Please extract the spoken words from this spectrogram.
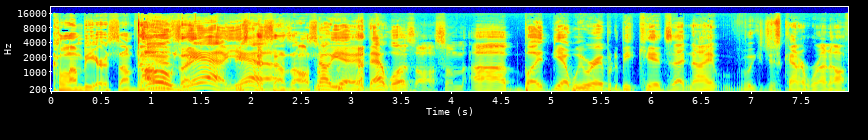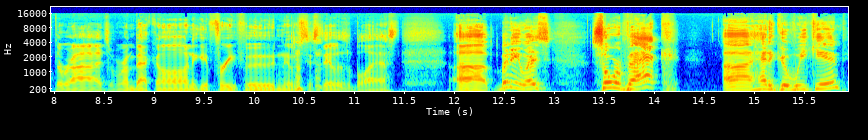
Colombia or something. Oh like, yeah, yeah. That sounds awesome. No, yeah, that was awesome. Uh, but yeah, we were able to be kids that night. We could just kind of run off the rides and run back on and get free food, and it was just it was a blast. Uh, but anyways, so we're back. Uh, had a good weekend.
